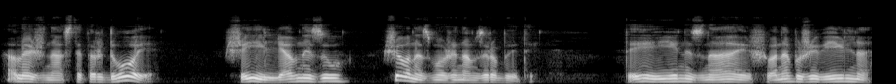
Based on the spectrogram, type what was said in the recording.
Але ж нас тепер двоє. Ще Ілля внизу. Що вона зможе нам зробити? Ти її не знаєш, вона божевільна.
